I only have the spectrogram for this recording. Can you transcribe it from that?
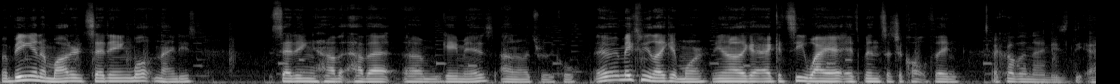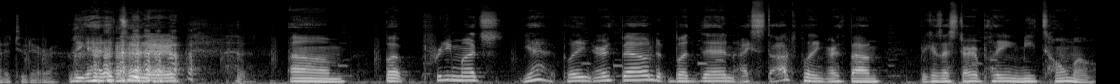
but being in a modern setting, well, '90s setting, how that how that um, game is, I don't know, it's really cool. It, it makes me like it more. You know, like I, I could see why it, it's been such a cult thing. I call the '90s the Attitude Era. The attitude Era. Um, but pretty much, yeah, playing Earthbound. But then I stopped playing Earthbound because I started playing Miitomo.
